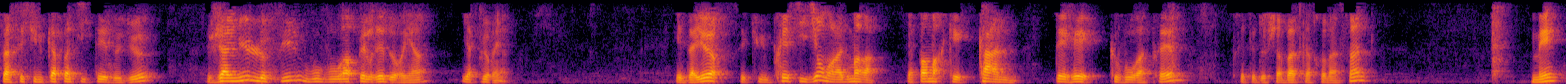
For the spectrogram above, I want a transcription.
ça c'est une capacité de Dieu. J'annule le film, vous vous rappellerez de rien, il n'y a plus rien. Et d'ailleurs, c'est une précision dans la Gemara. Il n'y a pas marqué Kan Tehe Kvuratrem, traité de Shabbat 85, mais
